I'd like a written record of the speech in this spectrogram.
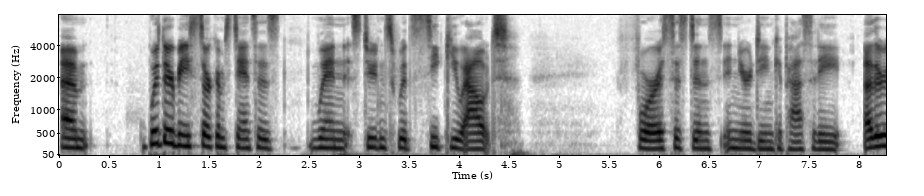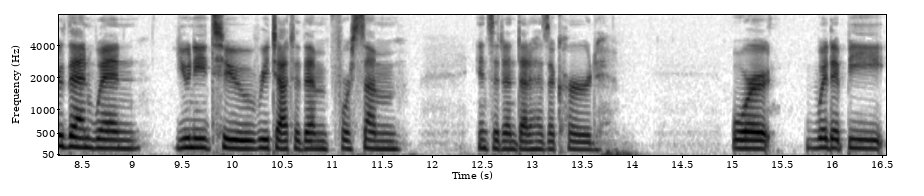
Um, would there be circumstances when students would seek you out for assistance in your dean capacity, other than when you need to reach out to them for some incident that has occurred, or would it be?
